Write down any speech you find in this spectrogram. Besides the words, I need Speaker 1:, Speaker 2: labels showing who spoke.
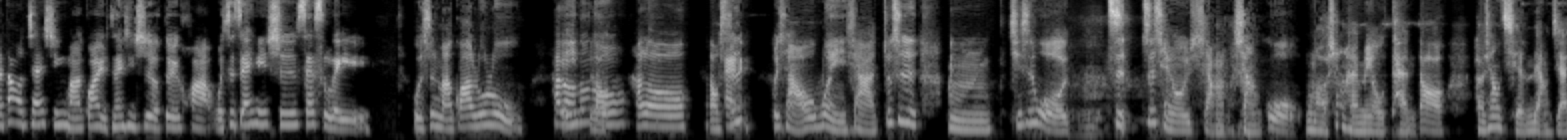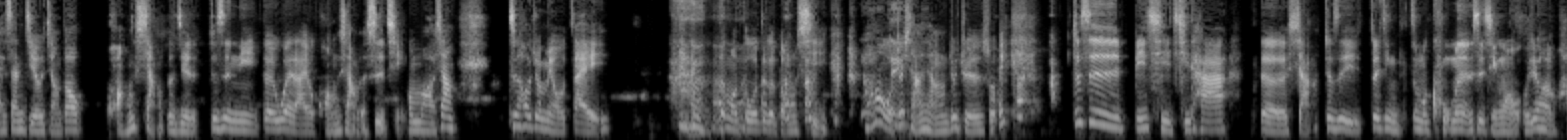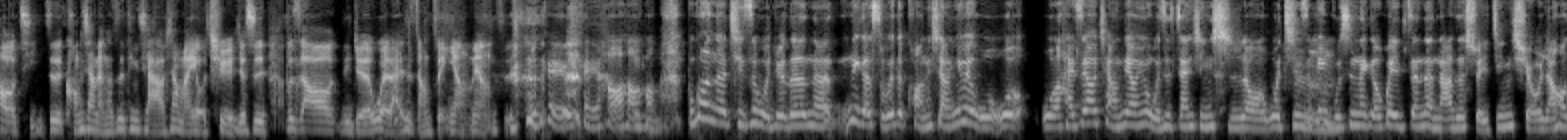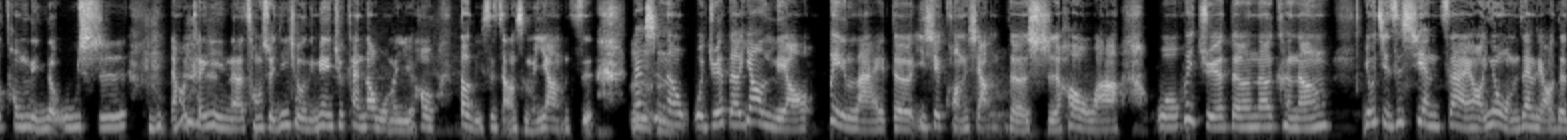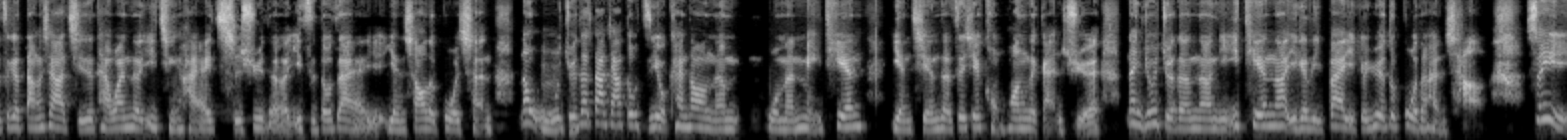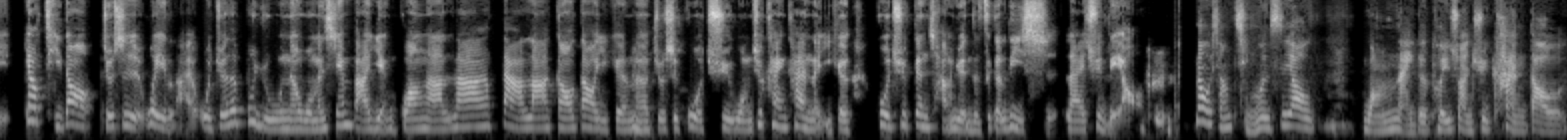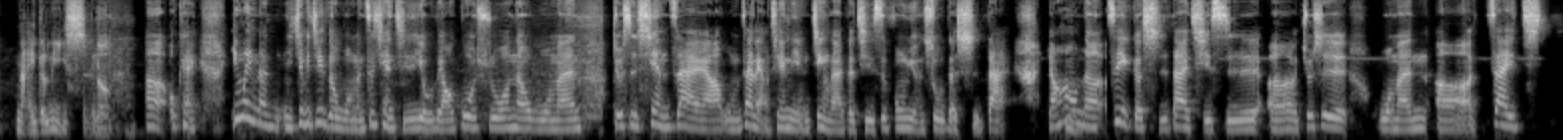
Speaker 1: 来到占星麻瓜与占星师的对话，我是占星师 Cecily，
Speaker 2: 我是麻瓜露露。
Speaker 1: Hello，露露。
Speaker 2: Hello，老师，我想要问一下，就是嗯，其实我之之前有想想过，我们好像还没有谈到，好像前两集还是三集有讲到狂想这件，就是你对未来有狂想的事情，我们好像之后就没有再谈这么多这个东西。然后我就想想，就觉得说，哎，就是比起其他。的想就是最近这么苦闷的事情，我我就很好奇，就是“狂想”两个字听起来好像蛮有趣的，就是不知道你觉得未来是长怎样那样子。
Speaker 1: OK OK，好好好。不过呢，其实我觉得呢，那个所谓的狂想，因为我我。我还是要强调，因为我是占星师哦，我其实并不是那个会真的拿着水晶球然后通灵的巫师，然后可以呢从水晶球里面去看到我们以后到底是长什么样子。但是呢，我觉得要聊未来的一些狂想的时候啊，我会觉得呢，可能尤其是现在哦，因为我们在聊的这个当下，其实台湾的疫情还持续的一直都在延烧的过程。那我觉得大家都只有看到呢。我们每天眼前的这些恐慌的感觉，那你就会觉得呢，你一天呢，一个礼拜、一个月都过得很长。所以要提到就是未来，我觉得不如呢，我们先把眼光啊拉大、拉高到一个呢，就是过去，我们去看看呢一个过去更长远的这个历史来去聊。
Speaker 2: 那我想请问，是要往哪一个推算去看到哪一个历史呢？
Speaker 1: 呃，OK，因为呢，你记不记得我们之前其实有聊过，说呢，我们就是现在啊，我们在两千年进来的其实是风元素的时代，然后呢，这个时代其实呃，就是我们呃在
